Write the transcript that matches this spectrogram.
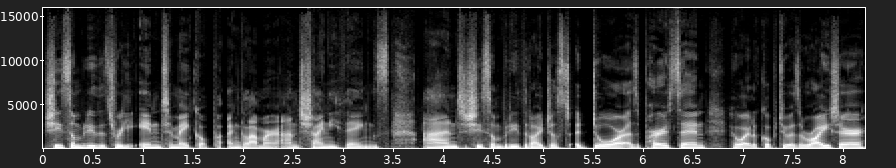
she's somebody that's really into makeup and glamour and shiny things. And she's somebody that I just adore as a person, who I look up to as a writer.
